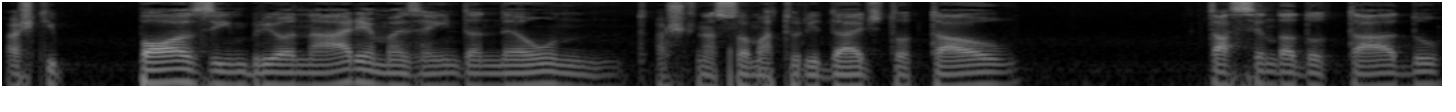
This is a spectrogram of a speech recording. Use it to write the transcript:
acho que pós-embrionária, mas ainda não, acho que na sua maturidade total, está sendo adotado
